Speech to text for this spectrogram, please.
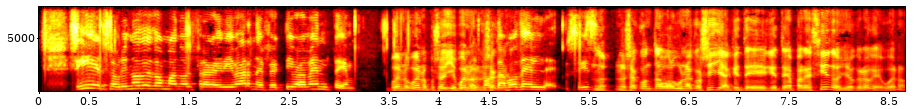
Sí, el sobrino de don Manuel Fraga Iribarne, efectivamente. Bueno, bueno, pues oye, bueno, nos ha, del... nos ha, contado alguna cosilla. ¿Qué te, qué te ha parecido? Yo creo que, bueno,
